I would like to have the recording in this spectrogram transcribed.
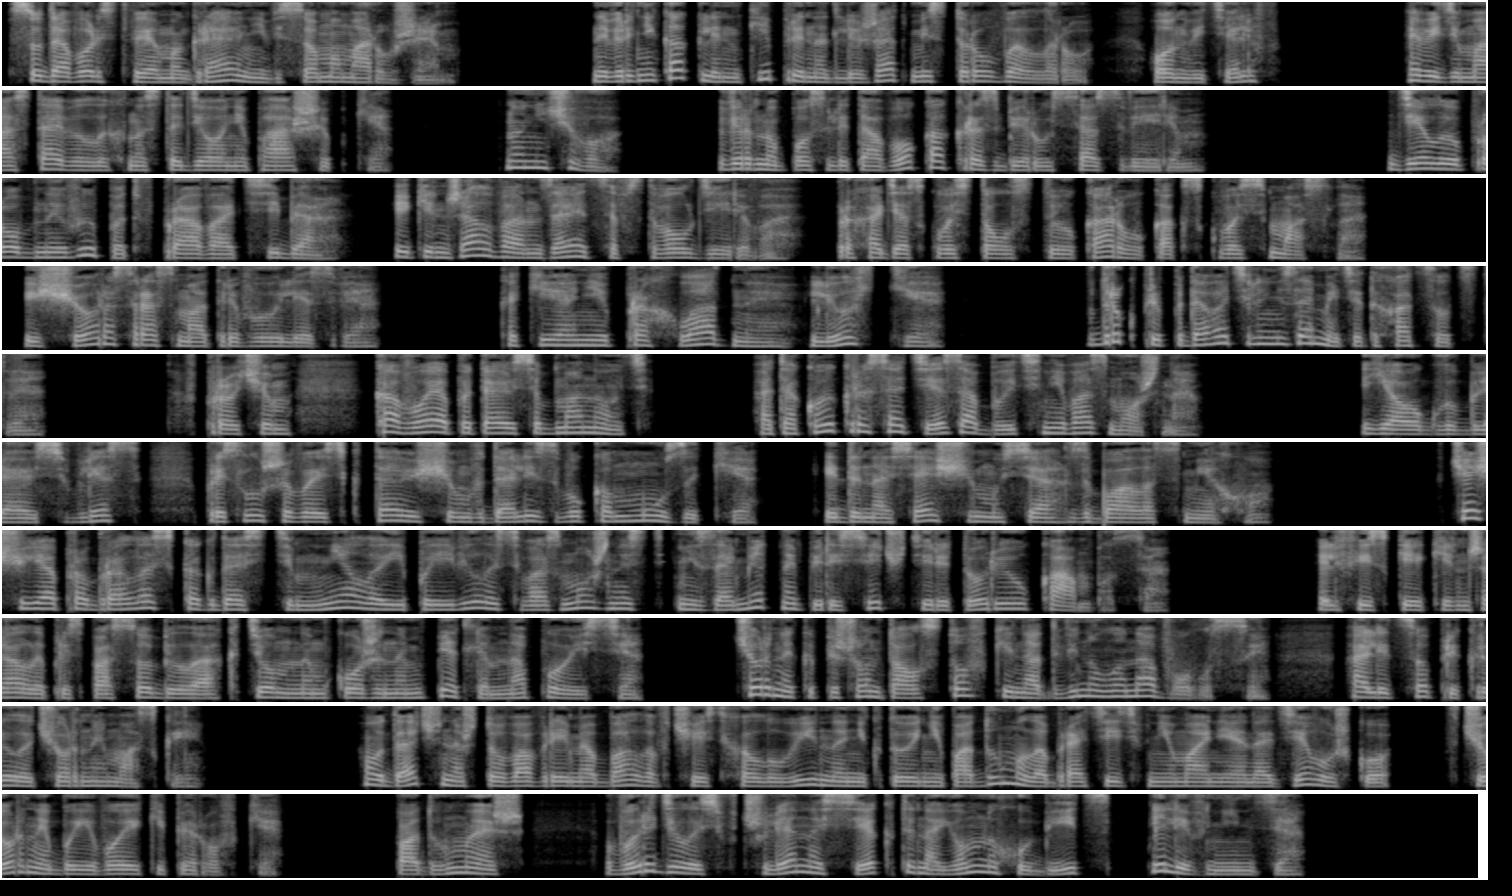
С удовольствием играю невесомым оружием. Наверняка клинки принадлежат мистеру Веллеру. Он ведь эльф. Видимо, оставил их на стадионе по ошибке. Но ничего. Верну после того, как разберусь со зверем. Делаю пробный выпад вправо от себя, и кинжал вонзается в ствол дерева, проходя сквозь толстую кору, как сквозь масло. Еще раз рассматриваю лезвия. Какие они прохладные, легкие. Вдруг преподаватель не заметит их отсутствие. Впрочем, кого я пытаюсь обмануть? О такой красоте забыть невозможно. Я углубляюсь в лес, прислушиваясь к тающим вдали звукам музыки и доносящемуся с бала смеху. В чащу я пробралась, когда стемнело и появилась возможность незаметно пересечь территорию кампуса. Эльфийские кинжалы приспособила к темным кожаным петлям на поясе. Черный капюшон толстовки надвинула на волосы, а лицо прикрыла черной маской. Удачно, что во время бала в честь Хэллоуина никто и не подумал обратить внимание на девушку в черной боевой экипировке. Подумаешь, выродилась в члена секты наемных убийц или в ниндзя.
